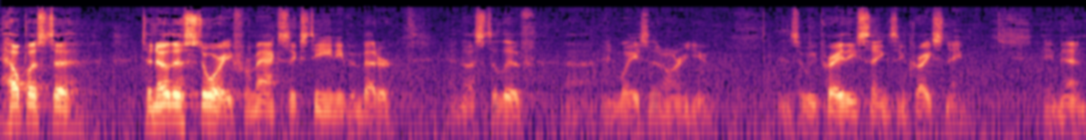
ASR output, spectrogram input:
help us to, to know this story from Acts 16 even better, and thus to live uh, in ways that honor you. And so we pray these things in Christ's name. Amen.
